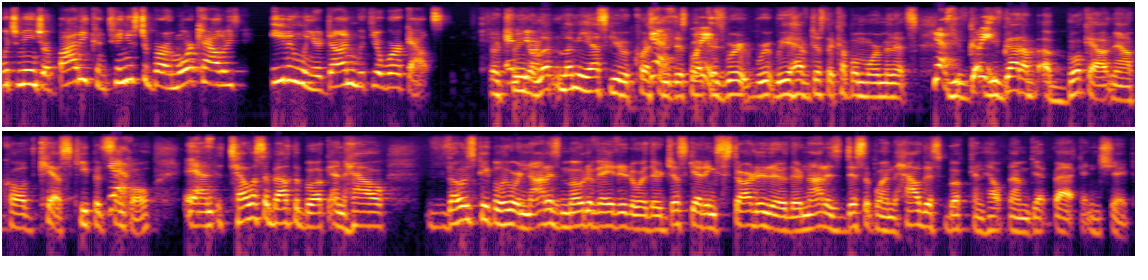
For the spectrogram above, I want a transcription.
which means your body continues to burn more calories even when you're done with your workouts. So Trina, let, let me ask you a question yes, at this point because we're, we're, we have just a couple more minutes. Yes, you've got please. you've got a, a, book out now called Kiss, Keep It Simple, and yes. tell us about the book and how those people who are not as motivated or they're just getting started or they're not as disciplined, how this book can help them get back in shape.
